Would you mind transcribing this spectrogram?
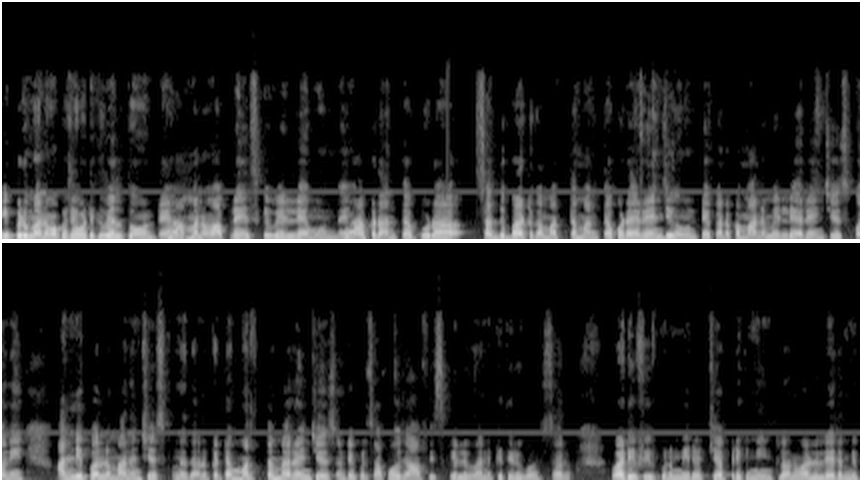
ఇప్పుడు మనం ఒక చోటికి వెళ్తూ ఉంటే మనం ఆ ప్లేస్కి వెళ్ళే ముందే అక్కడ అంతా కూడా సర్దుబాటుగా మొత్తం అంతా కూడా అరేంజ్గా ఉంటే కనుక మనం వెళ్ళి అరేంజ్ చేసుకొని అన్ని పనులు మనం చేసుకునే దానికంటే మొత్తం అరేంజ్ చేస్తుంటే ఇప్పుడు సపోజ్ ఆఫీస్కి వెళ్ళి వెనక్కి తిరిగి వస్తారు. వాట్ ఇఫ్ ఇప్పుడు మీరు వచ్చేప్పటికి మీ ఇంట్లోని వాళ్ళు లేదా మీ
